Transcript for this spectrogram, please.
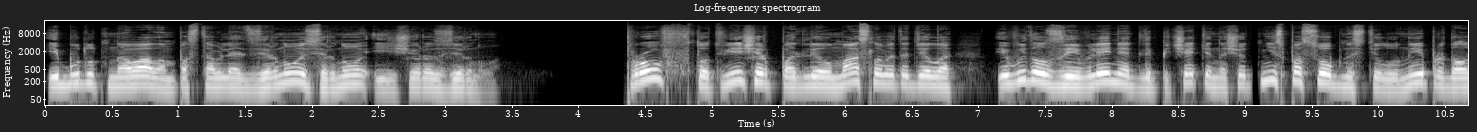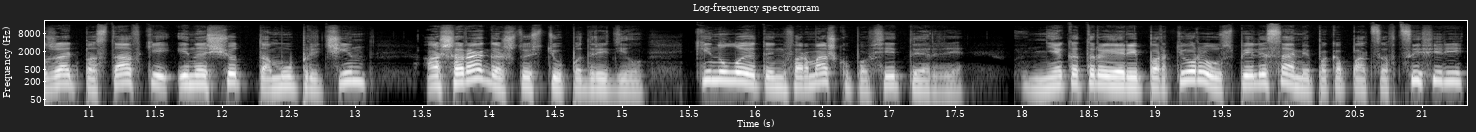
и будут навалом поставлять зерно, зерно и еще раз зерно. Проф в тот вечер подлил масло в это дело и выдал заявление для печати насчет неспособности Луны продолжать поставки и насчет тому причин, а Шарага, что Стю подрядил, кинула эту информашку по всей Терре. Некоторые репортеры успели сами покопаться в цифере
